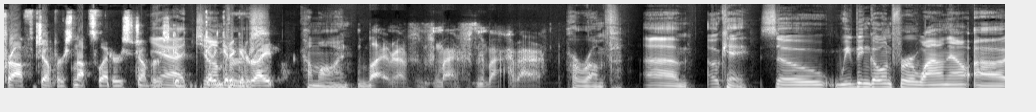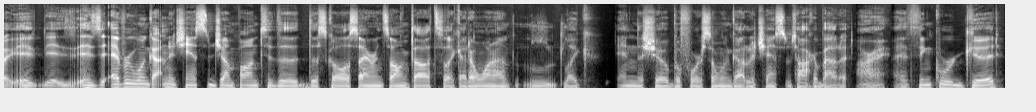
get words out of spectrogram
prof, jumpers, not sweaters. Jumpers. Yeah, get, get, get, get it jumpers. right. Come on. Bye. Harumph. Um, okay, so we've been going for a while now. Uh, it, it- has everyone gotten a chance to jump onto the the Skull of Siren song thoughts? Like, I don't want to like end the show before someone got a chance to talk about it. All right, I think we're good.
